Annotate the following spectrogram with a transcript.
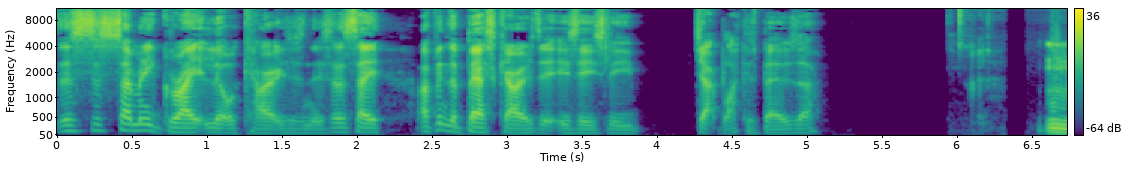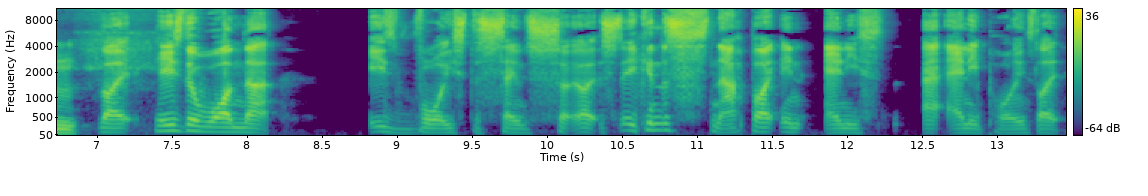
there's just so many great little characters in this. As I say, I think the best character is easily Jack Black as Bowser. Mm. Like he's the one that his voice just sounds so like, he can just snap like in any at any point. Like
